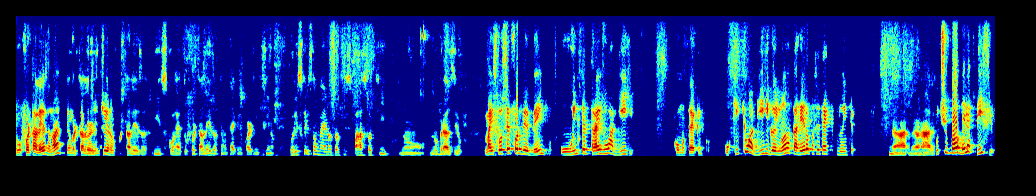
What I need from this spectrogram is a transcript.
O Fortaleza, não é? Tem um Fortaleza, técnico argentino? Fortaleza, isso, correto. O Fortaleza tem um técnico argentino, por isso que eles estão ganhando tanto espaço aqui no, no Brasil. Mas se você for ver bem, o Inter traz o Aguirre como técnico. O que, que o Aguirre ganhou na carreira para ser técnico do Inter? Não, não ganhou nada. O futebol dele é pífio.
